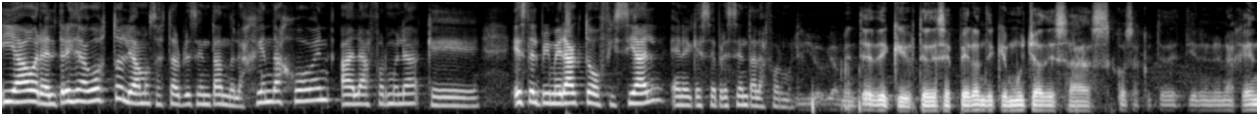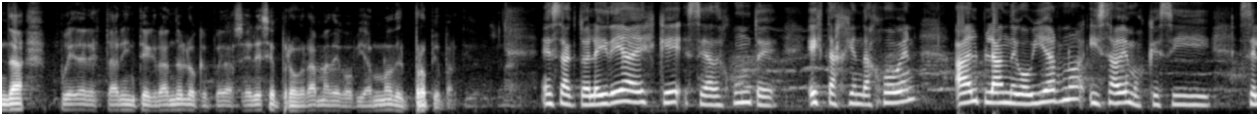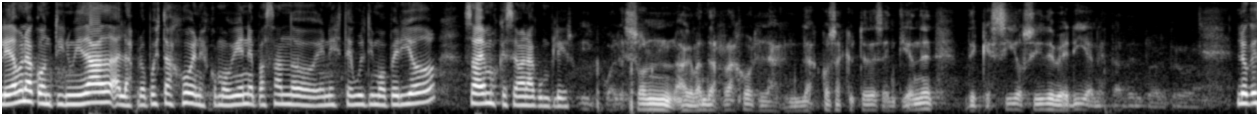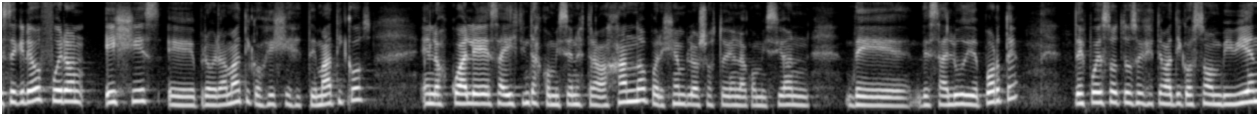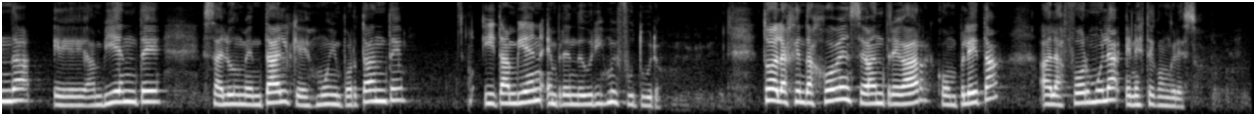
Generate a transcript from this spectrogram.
y ahora, el 3 de agosto, le vamos a estar presentando la Agenda Joven a la fórmula, que es el primer acto oficial en el que se presenta la fórmula. Y obviamente de que ustedes esperan de que muchas de esas cosas que ustedes tienen en agenda puedan estar integrando lo que pueda ser ese programa de gobierno del propio Partido Nacional. Exacto, la idea es que se adjunte esta agenda joven al plan de gobierno y sabemos que si se le da una continuidad a las propuestas jóvenes como viene pasando en este último periodo, sabemos que se van a cumplir. ¿Y cuáles son a grandes rasgos las, cosas que ustedes entienden de que sí o sí deberían estar dentro? Lo que se creó fueron ejes eh, programáticos, ejes temáticos, en los cuales hay distintas comisiones trabajando. Por ejemplo, yo estoy en la Comisión de, Salud y Deporte. Después otros ejes temáticos son vivienda, eh, ambiente, salud mental, que es muy importante, y también emprendedurismo y futuro. Toda la agenda joven se va a entregar completa a la fórmula en este Congreso.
